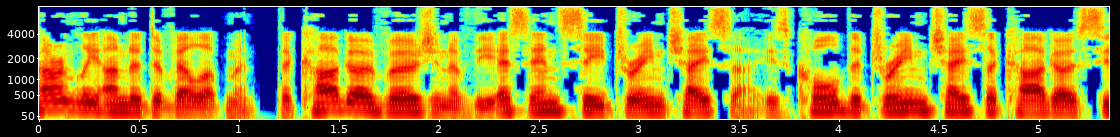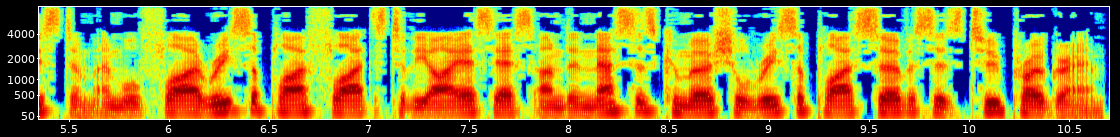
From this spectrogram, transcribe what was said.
Currently under development, the cargo version of the SNC Dream Chaser is called the Dream Chaser Cargo System and will fly resupply flights to the ISS under NASA's Commercial Resupply Services 2 program.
